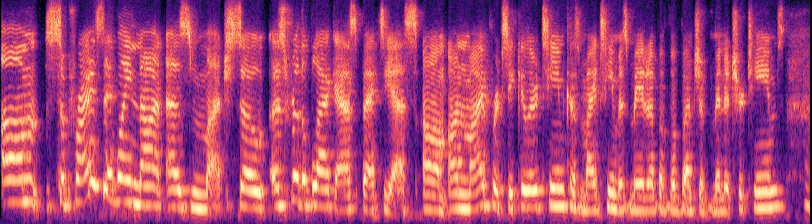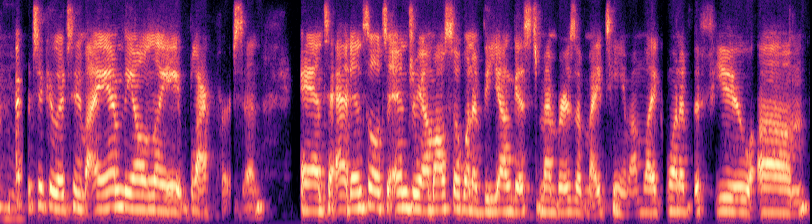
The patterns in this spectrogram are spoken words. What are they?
Um, surprisingly, not as much. So, as for the black aspect, yes. Um, on my particular team, because my team is made up of a bunch of miniature teams, my particular team, I am the only black person. And to add insult to injury, I'm also one of the youngest members of my team. I'm like one of the few um,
